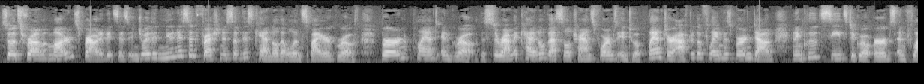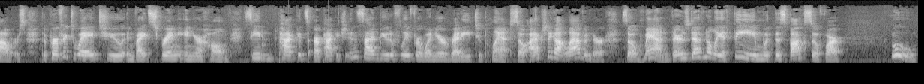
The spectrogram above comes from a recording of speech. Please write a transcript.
So it's from Modern Sprouted. It says, enjoy the newness and freshness of this candle that will inspire growth. Burn, plant, and grow. The ceramic candle vessel transforms into a planter after the flame has burned down and includes seeds to grow herbs and flowers. The perfect way to invite spring in your home. Seed packets are packaged inside beautifully for when you're ready to plant. So I actually got lavender. So man, there's definitely a theme with this box so far. Ooh,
